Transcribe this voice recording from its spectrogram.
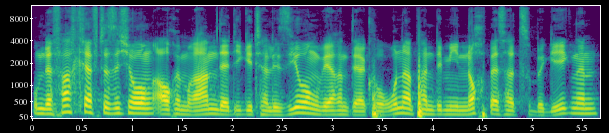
Um der Fachkräftesicherung auch im Rahmen der Digitalisierung während der Corona-Pandemie noch besser zu begegnen,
